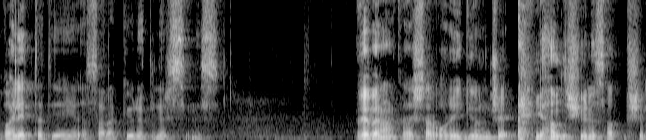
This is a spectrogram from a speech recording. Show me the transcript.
Valletta diye yazarak görebilirsiniz. Ve ben arkadaşlar orayı görünce yanlış yöne sapmışım.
